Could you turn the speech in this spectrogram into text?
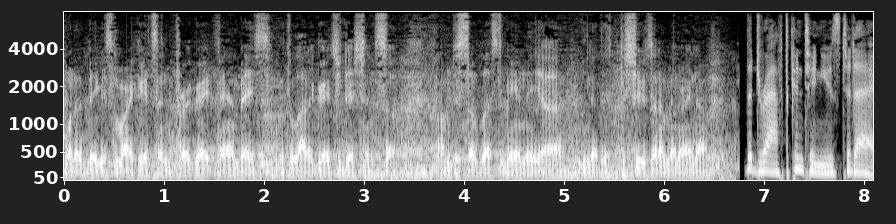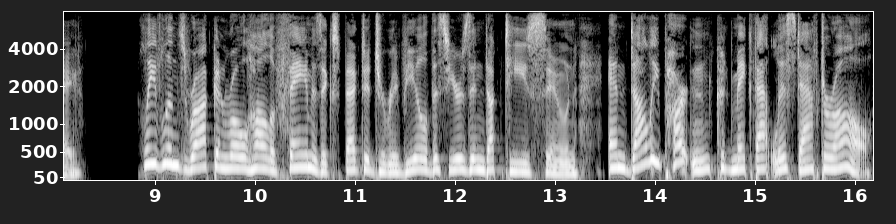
one of the biggest markets, and for a great fan base with a lot of great traditions. So I'm just so blessed to be in the, uh, you know, the, the shoes that I'm in right now. The draft continues today. Cleveland's Rock and Roll Hall of Fame is expected to reveal this year's inductees soon, and Dolly Parton could make that list after all.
